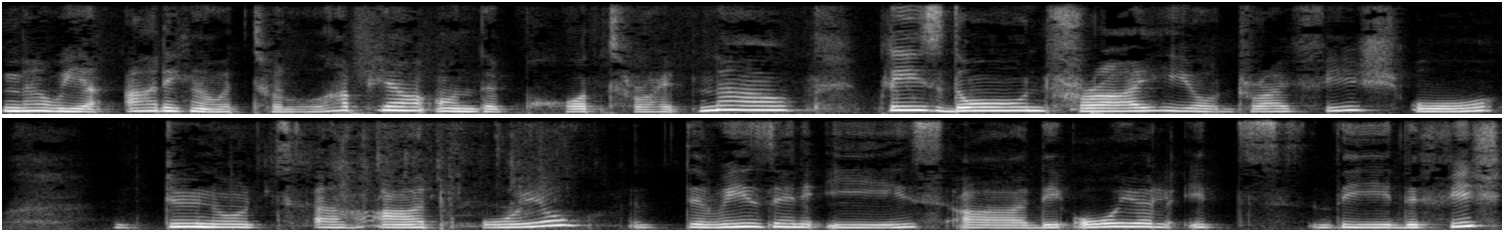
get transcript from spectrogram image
now we are adding our tilapia on the pot right now. Please don't fry your dry fish or do not uh, add oil. The reason is uh, the oil it's the the fish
